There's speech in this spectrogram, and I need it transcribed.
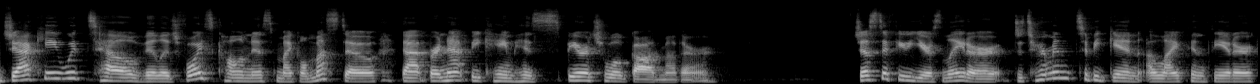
Jackie would tell Village Voice columnist Michael Musto that Burnett became his spiritual godmother. Just a few years later, determined to begin a life in theater,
